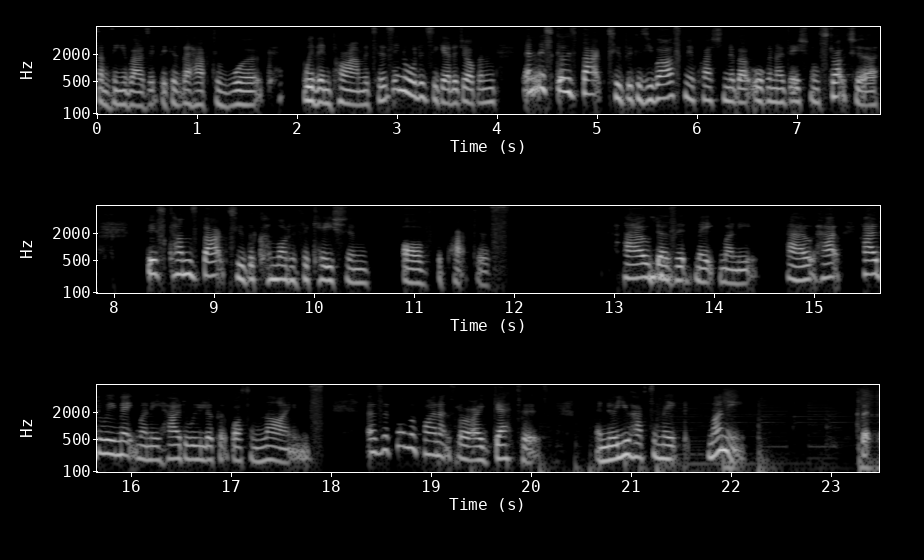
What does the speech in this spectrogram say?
something about it because they have to work within parameters in order to get a job. And then this goes back to, because you've asked me a question about organizational structure, this comes back to the commodification of the practice. How mm-hmm. does it make money? How, how, how do we make money? How do we look at bottom lines? As a former finance lawyer, I get it. I know you have to make money, but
